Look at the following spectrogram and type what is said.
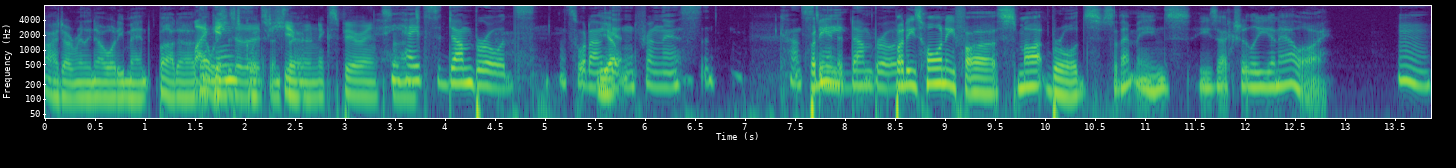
I don't really know what he meant, but uh, that like was into just the coincidence there. human experience. He and- hates dumb broads. That's what I'm Yep. getting from this. Can't But stand he- a dumb broad. But he's horny for smart broads, so that means he's actually an ally. Mm.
